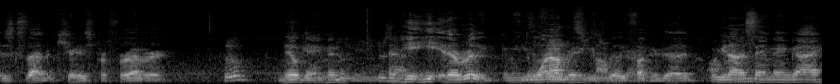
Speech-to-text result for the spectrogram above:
just because I've been curious for forever. Who? Neil Gaiman. Neil Gaiman. Who's And that? he, he, they're really. I mean, He's the one I'm reading is really writer. fucking good. Were you not a Sandman guy?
